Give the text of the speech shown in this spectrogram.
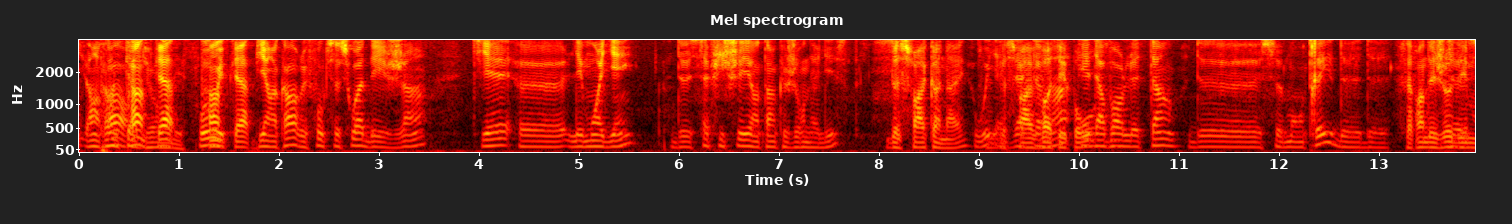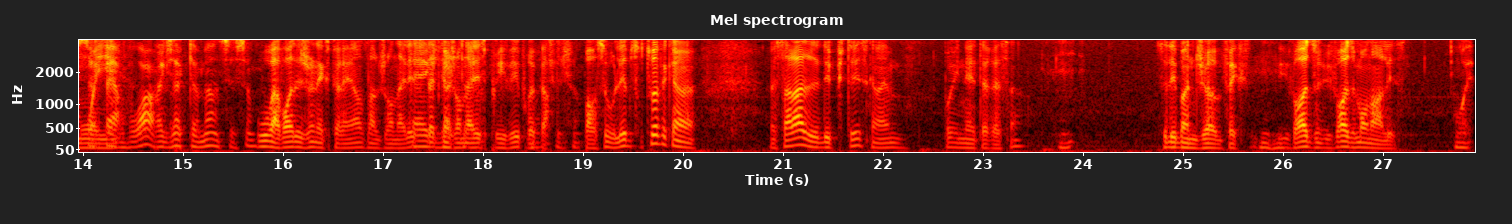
Puis encore... 34 34. journalistes. Oui, oui. 34. Puis encore, il faut que ce soit des gens qui aient euh, les moyens de s'afficher en tant que journaliste. De se faire connaître, Oui, de se faire voter pour. Et d'avoir le temps de se montrer, de, de, Ça prend déjà de des se moyens. faire voir. Exactement, c'est ça. Ou avoir déjà une expérience dans le journalisme. Peut-être qu'un journaliste privé pourrait Ouais, partir- passer au libre. Surtout avec un, un salaire de député, c'est quand même pas inintéressant. Mm. C'est des bonnes jobs. Fait Mhm. il, va y avoir du, il va y avoir du monde en liste. Mais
